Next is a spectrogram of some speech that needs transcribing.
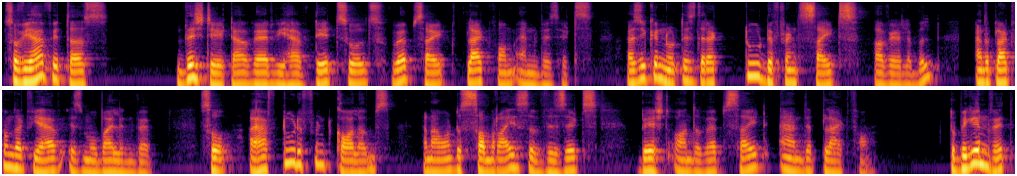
So we have with us this data where we have date soles, website, platform and visits. As you can notice, there are two different sites available and the platform that we have is mobile and web. So I have two different columns and I want to summarize the visits based on the website and the platform. To begin with,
